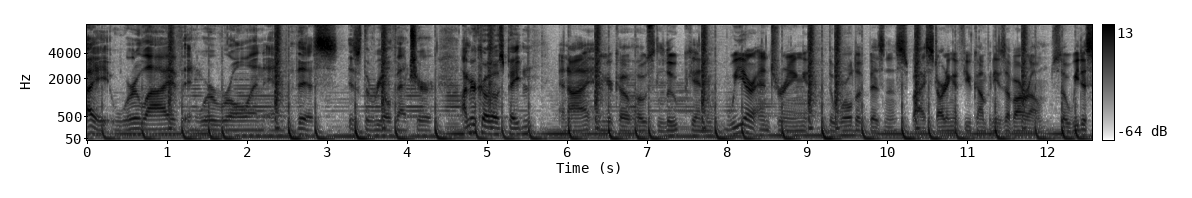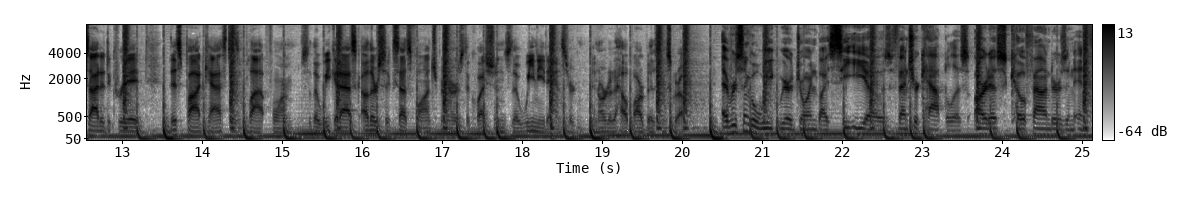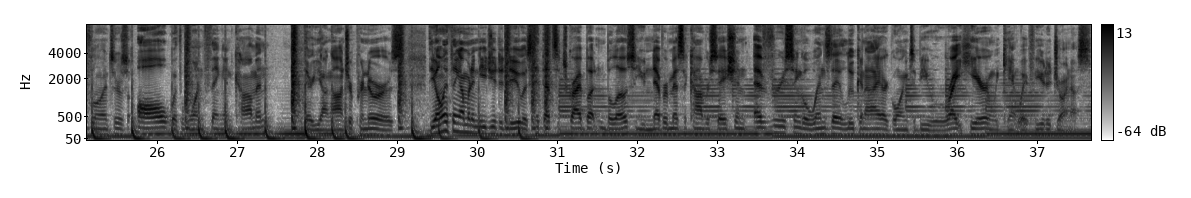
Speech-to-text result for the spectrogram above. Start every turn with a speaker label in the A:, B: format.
A: right, we're live and we're rolling, and this is The Real Venture. I'm your co host, Peyton.
B: And I am your co host, Luke, and we are entering the world of business by starting a few companies of our own. So we decided to create this podcast as a platform so that we could ask other successful entrepreneurs the questions that we need answered in order to help our business grow.
A: Every single week, we are joined by CEOs, venture capitalists, artists, co founders, and influencers, all with one thing in common they're young entrepreneurs. The only thing I'm going to need you to do is hit that subscribe button below so you never miss a conversation. Every single Wednesday, Luke and I are going to be right here, and we can't wait for you to join us.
